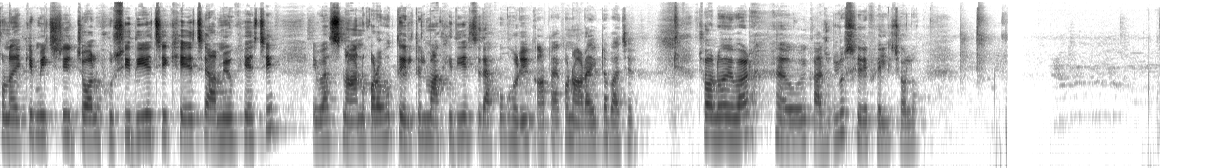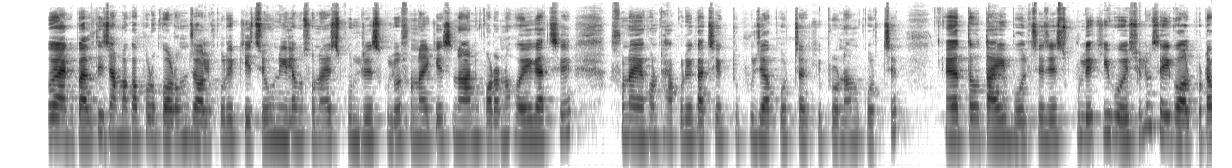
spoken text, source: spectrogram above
সোনাইকে মিছরির জল ভুষি দিয়েছি খেয়েছে আমিও খেয়েছি। এবার স্নান করাবো তেল টেল মাখিয়ে দিয়েছি। দেখো ঘড়ির কাঁটা এখন আড়াইটা বাজে। চলো এবার হ্যাঁ, ওই কাজগুলো সেরে ফেলি চলো। তো এক বালতি জামা কাপড় গরম জল করে কেচেও নিলাম। সোনাই স্কুল ড্রেসগুলো সোনাইকে স্নান করানো হয়ে গেছে। সোনাই এখন ঠাকুরের কাছে একটু পূজা করছে আর কি প্রণাম করছে। তো তাই বলছে যে স্কুলে কি হয়েছিল সেই গল্পটা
